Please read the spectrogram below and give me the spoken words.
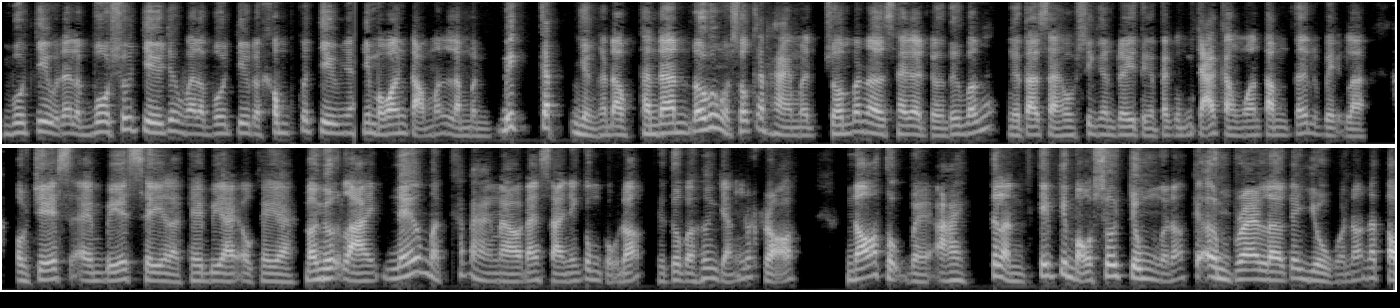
Vô chiêu ở đây là vô số chiêu chứ không phải là vô chiêu là không có chiêu nha. Nhưng mà quan trọng là mình biết cách dừng ở đâu thành ra đối với một số khách hàng mà John Partners hay là trường tư vấn người ta xài Hoshinkanri thì người ta cũng chả cần quan tâm tới việc là OGS, MBSC hay là KPI, OKR. À. Và ngược lại, nếu mà khách hàng nào đang xài những công cụ đó thì tôi phải hướng dẫn rất rõ nó thuộc về ai tức là cái cái mẫu số chung của nó cái umbrella cái dù của nó nó to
